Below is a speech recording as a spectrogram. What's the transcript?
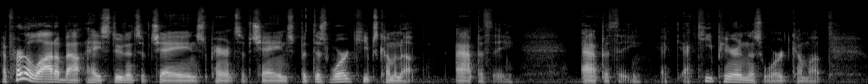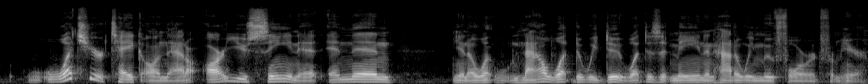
I've heard a lot about hey, students have changed, parents have changed, but this word keeps coming up: apathy, apathy. I, I keep hearing this word come up. What's your take on that? Are you seeing it? And then you know what now what do we do? What does it mean and how do we move forward from here?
